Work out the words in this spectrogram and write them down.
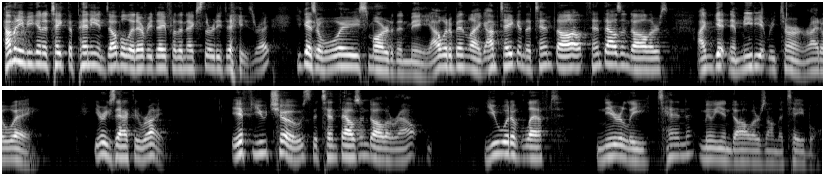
How many of you are going to take the penny and double it every day for the next 30 days, right? You guys are way smarter than me. I would have been like, I'm taking the $10,000, I'm getting immediate return right away. You're exactly right. If you chose the $10,000 route, you would have left nearly $10 million on the table.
